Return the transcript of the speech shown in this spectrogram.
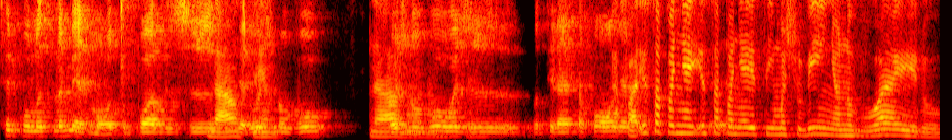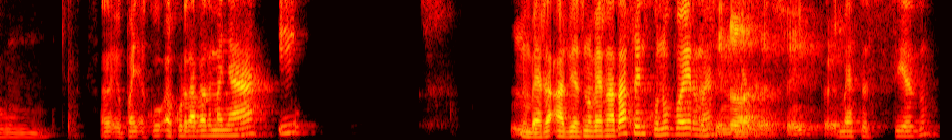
circula-se na mesma, ou tu podes eh, Não, dizer hoje não vou, Não, hoje não, não, vou, não, hoje vou tirar esta folga. Epá, eu só apanhei, eu só apanhei assim uma chuvinha, um nevoeiro. Eu acordava de manhã e não Hum. vês, às vezes não vês nada à frente com o nevoeiro, não é? Assim, Começa- não, sim, pois. Começa cedo.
